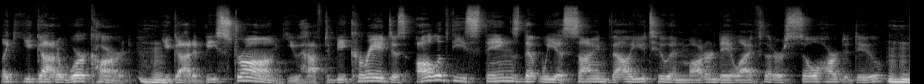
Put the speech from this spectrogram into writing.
like you got to work hard mm-hmm. you got to be strong you have to be courageous all of these things that we assign value to in modern day life that are so hard to do mm-hmm.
